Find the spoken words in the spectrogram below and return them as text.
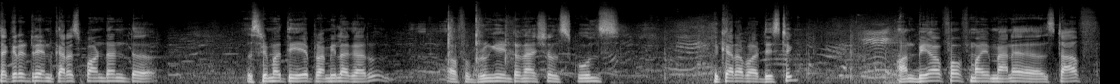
secretary and correspondent Srimathi A Pramila గారు of Bhrungi international schools Vikarabad District. On behalf of my staff,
